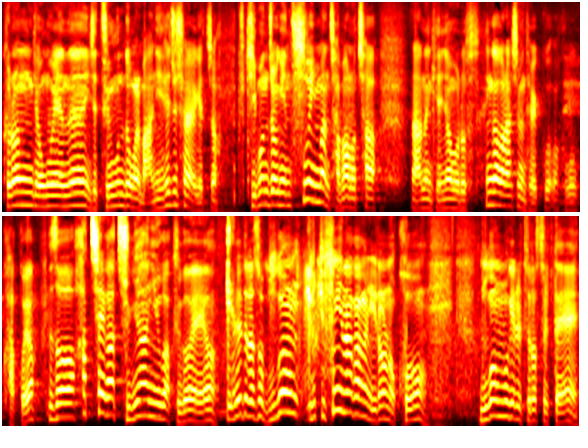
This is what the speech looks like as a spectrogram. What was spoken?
그런 경우에는 이제 등 운동을 많이 해주셔야겠죠. 기본적인 후인만 잡아놓자 라는 개념으로 생각을 하시면 될 것 같고요. 그래서 하체가 중요한 이유가 그거예요. 예를 들어서 무거운 이렇게 후인 하강을 일어놓고 무거운 무게를 들었을 때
